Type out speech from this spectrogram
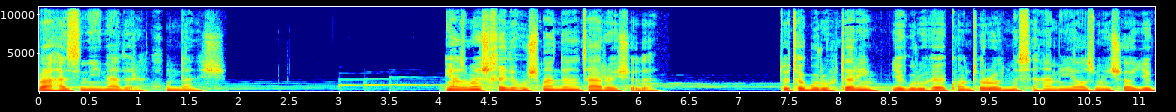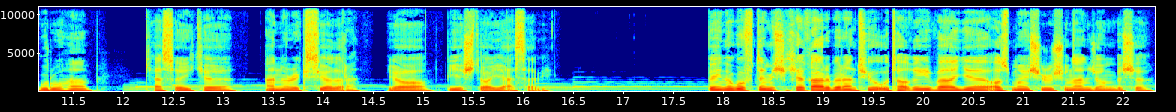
و هزینه نداره خوندنش. این آزمایش خیلی هوشمندانه طراحی شده. دو تا گروه داریم. یه گروه کنترل مثل همه آزمایش ها یه گروه هم کسایی که انورکسیا دارن یا بیشتهایی عصبی. به اینا گفته میشه که قرار برن توی اتاقی و یه آزمایشی روشون انجام بشه.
